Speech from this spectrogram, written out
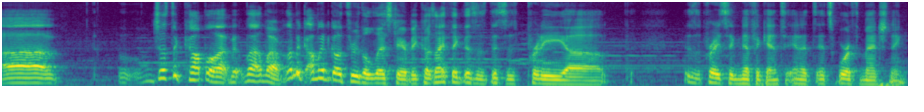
Uh, just a couple of well, whatever. Let me. I'm going to go through the list here because I think this is this is pretty. Uh, this is pretty significant and it, it's worth mentioning.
